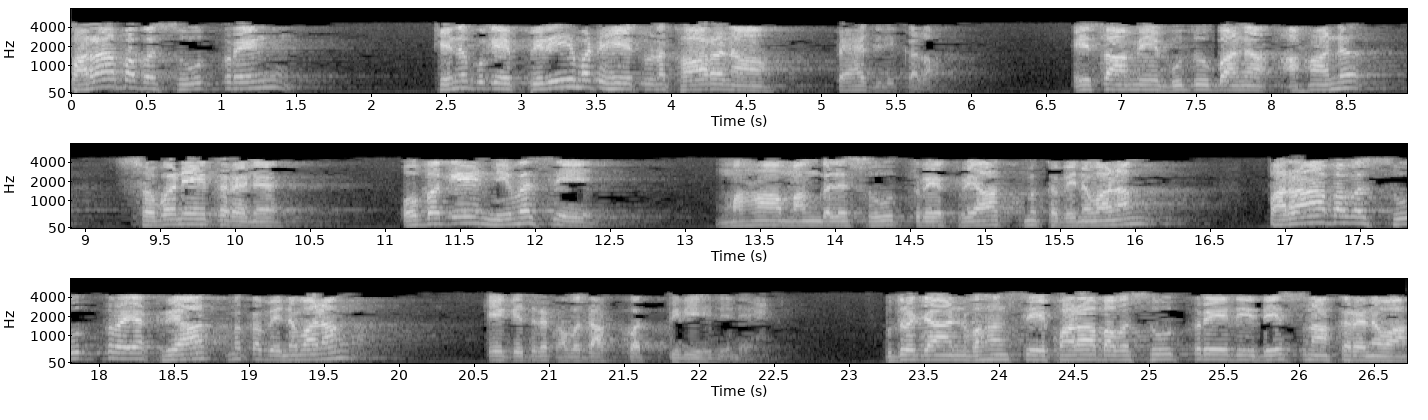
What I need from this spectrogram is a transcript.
පරාභව සූත්‍රයෙන් කෙනෙකුගේ පිරීමට හේතු වන කාරණා පැහැදිලි කළා. ඒසා මේ බුදුබණ අහන ශ්‍රවණය කරන ඔබගේ නිවසේ මහා මංගල සූත්‍රය ක්‍රියාත්මක වෙනවා නම් පරාභව සූත්‍රය ක්‍රියාත්මක වෙනවා නම් ඒ gedara කවදාවත් පිරෙන්නේ නැහැ. බුදුරජාන් වහන්සේ පරාභව සූත්‍රයේදී දේශනා කරනවා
